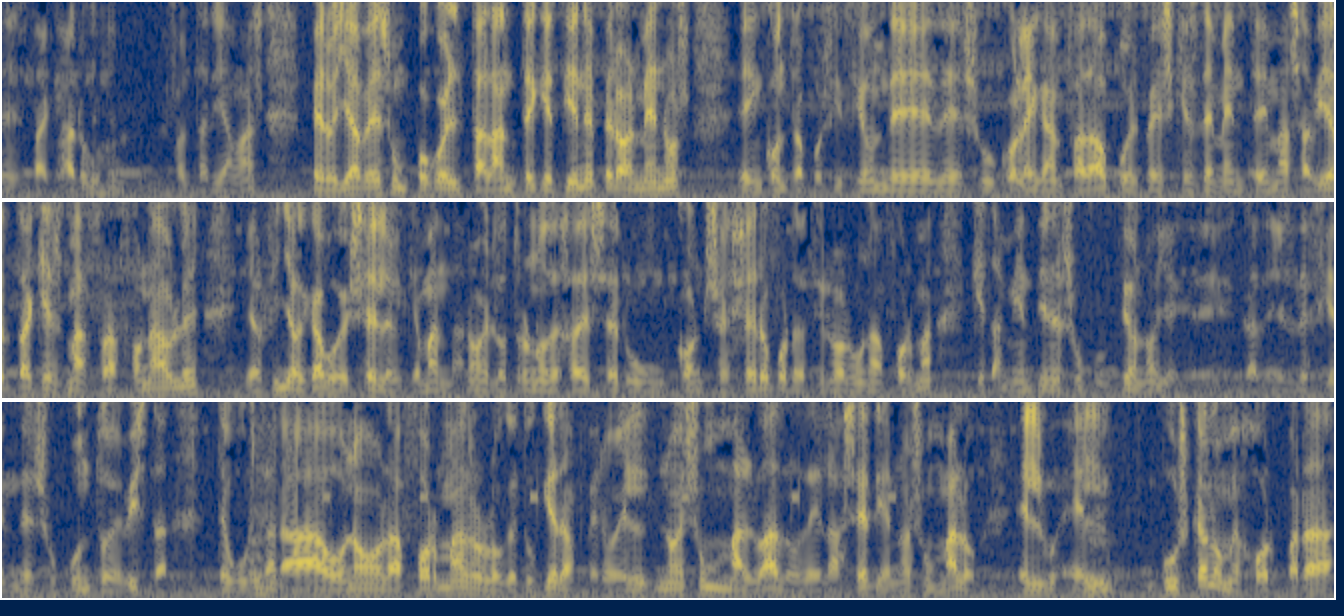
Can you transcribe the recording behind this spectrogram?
está claro, me faltaría más, pero ya ves un poco el talante que tiene, pero al menos en contraposición de, de su colega enfadado, pues ves que es de mente más abierta, que es más razonable y al fin y al cabo es él el que manda, ¿no? El otro no deja de ser un consejero, por decirlo de alguna forma, que también tiene su función, oye, cada- él defiende su punto de vista. Te gustará o no las formas o lo que tú quieras, pero él no es un malvado de la serie, no es un malo. Él, él busca lo mejor para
